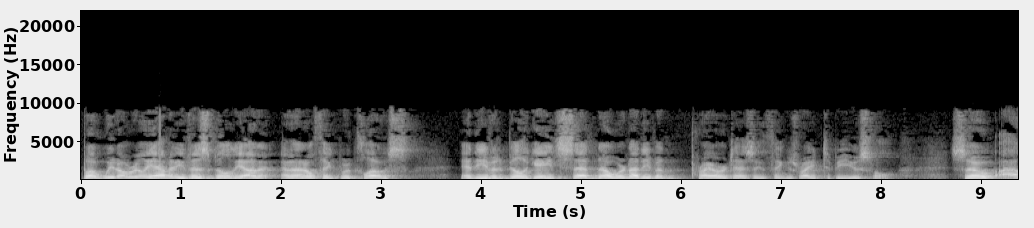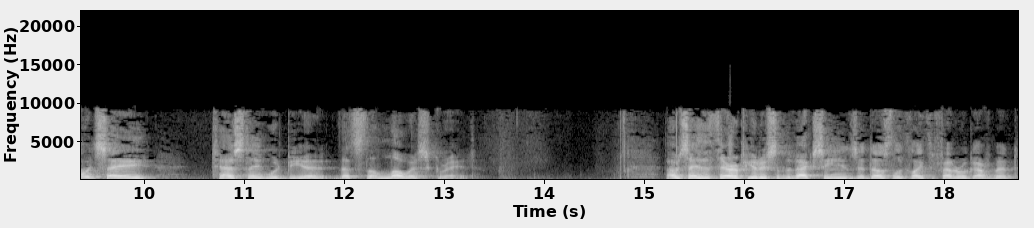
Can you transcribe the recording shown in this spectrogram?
But we don't really have any visibility on it, and I don't think we're close. And even Bill Gates said, no, we're not even prioritizing things right to be useful. So I would say testing would be a, that's the lowest grade. I would say the therapeutics and the vaccines, it does look like the federal government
